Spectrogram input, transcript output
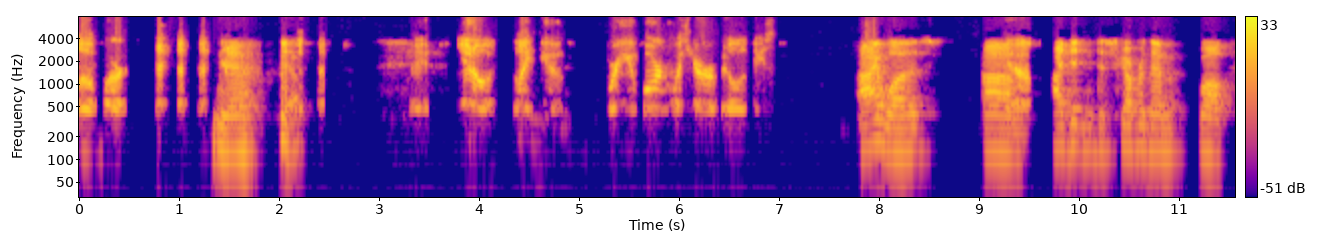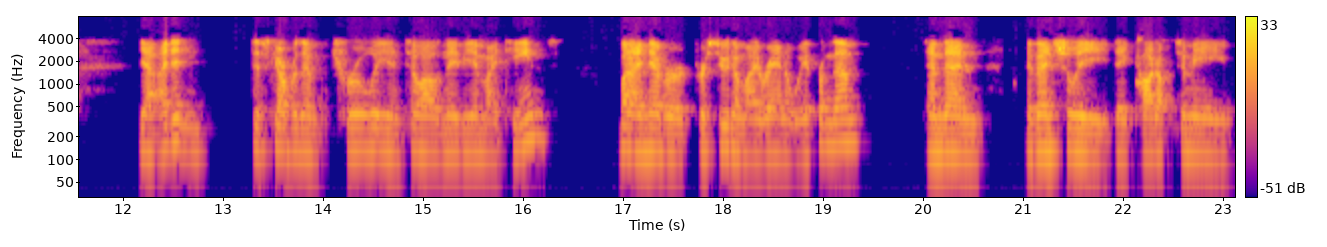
little part. yeah. You know, like you, were you born with your abilities? I was. Um, Yeah. I didn't discover them. Well, yeah, I didn't discover them truly until I was maybe in my teens, but I never pursued them. I ran away from them. And then eventually they caught up to me,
